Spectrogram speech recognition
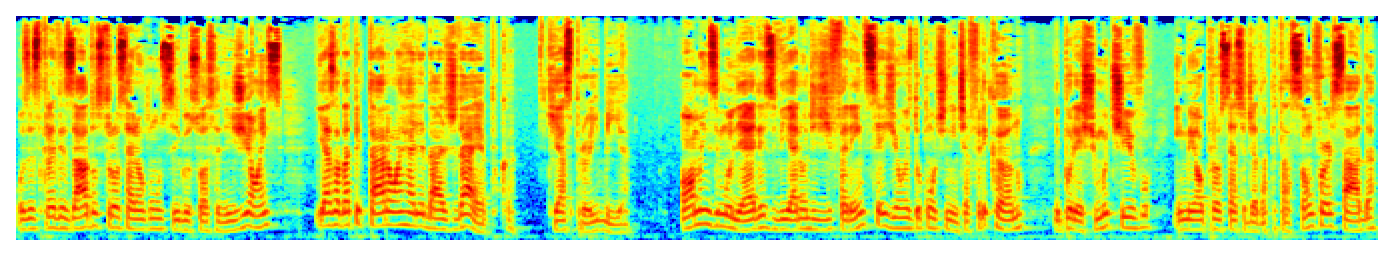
os escravizados trouxeram consigo suas religiões e as adaptaram à realidade da época, que as proibia. Homens e mulheres vieram de diferentes regiões do continente africano e, por este motivo, em meio ao processo de adaptação forçada,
